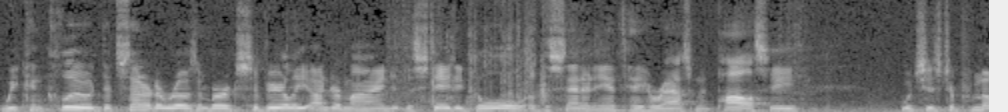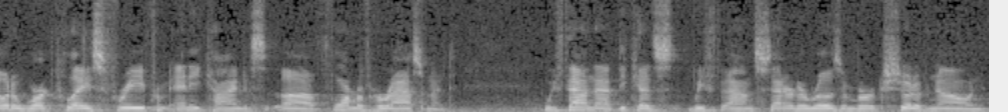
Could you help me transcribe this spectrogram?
we conclude that Senator Rosenberg severely undermined the stated goal of the Senate anti-harassment policy, which is to promote a workplace free from any kind of uh, form of harassment. We found that because we found Senator Rosenberg should have known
